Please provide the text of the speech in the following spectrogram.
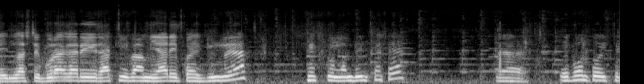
এই লাস্টে ঘোরাগাড়ি রাখি বা আমি আর কয়েকজন লইয়া শেষ করলাম দিন শেষে। আহ, এই পর্যন্ত হইছে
